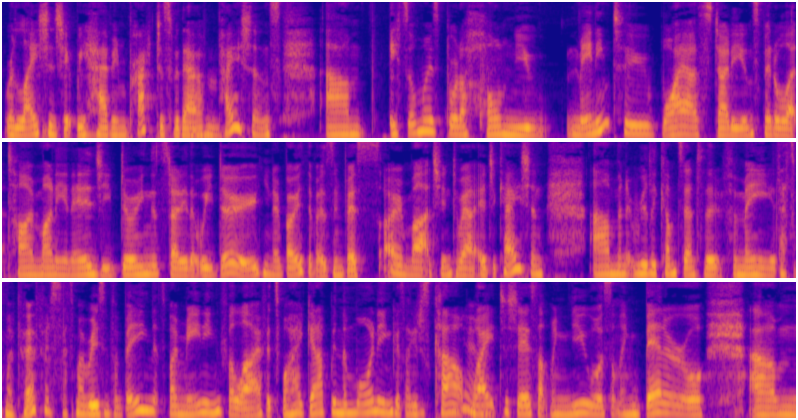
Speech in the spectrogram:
relationship we have in practice with our patients, um, it's almost brought a whole new meaning to why I study and spend all that time, money, and energy doing the study that we do. You know, both of us invest so much into our education. Um, and it really comes down to the, for me, that's my purpose. That's my reason for being. That's my meaning for life. It's why I get up in the morning because I just can't yeah. wait to share something new or something better or, um,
